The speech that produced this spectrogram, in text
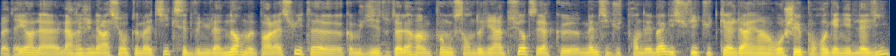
bah D'ailleurs, la, la régénération automatique, c'est devenu la norme par la suite. hein. Euh, Comme je disais tout à l'heure, à un point où ça en devient absurde, c'est-à-dire que même si tu te prends des balles, il suffit que tu te caches derrière un rocher pour regagner de la vie.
